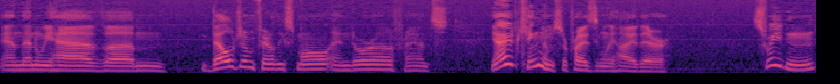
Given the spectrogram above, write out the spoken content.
And then we have um, Belgium, fairly small, Andorra, France. United Kingdom, surprisingly high there. Sweden.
